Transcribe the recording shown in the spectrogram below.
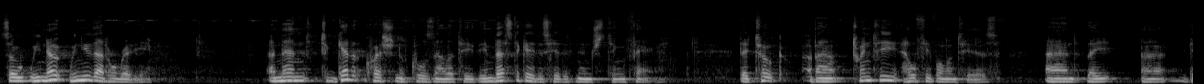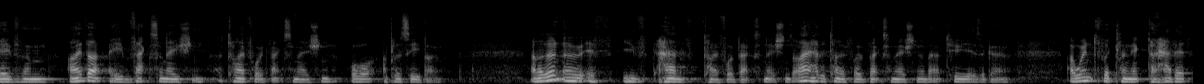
So we, know, we knew that already. And then to get at the question of causality, the investigators here did an interesting thing. They took about 20 healthy volunteers and they uh, gave them either a vaccination, a typhoid vaccination, or a placebo. And I don't know if you've had typhoid vaccinations. I had a typhoid vaccination about two years ago. I went to the clinic to have it.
